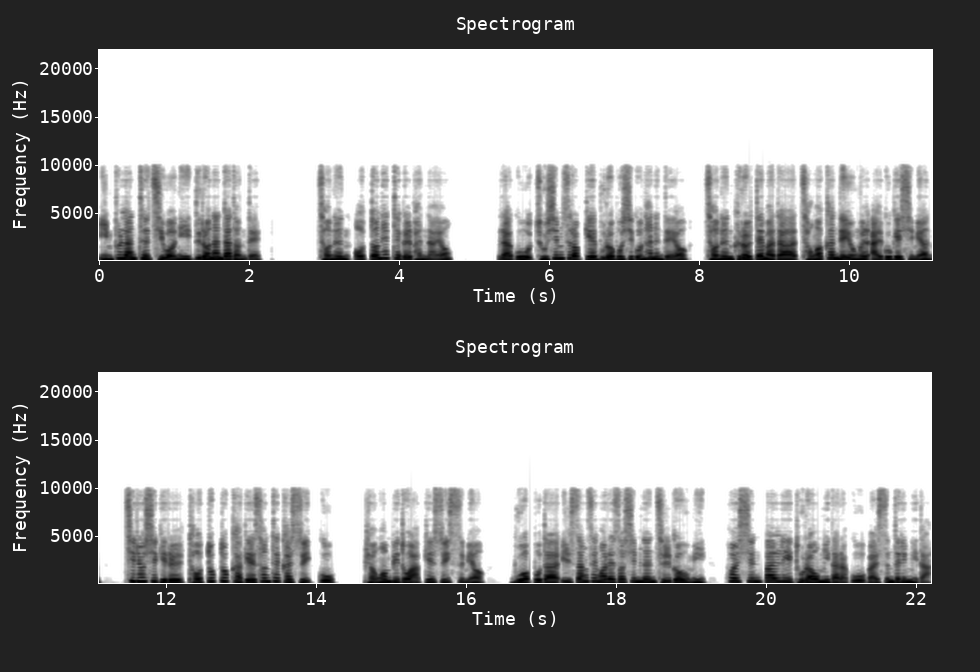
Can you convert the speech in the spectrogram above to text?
임플란트 지원이 늘어난다던데 저는 어떤 혜택을 받나요? 라고 조심스럽게 물어보시곤 하는데요. 저는 그럴 때마다 정확한 내용을 알고 계시면 치료 시기를 더 똑똑하게 선택할 수 있고 병원비도 아낄 수 있으며 무엇보다 일상생활에서 씹는 즐거움이 훨씬 빨리 돌아옵니다라고 말씀드립니다.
